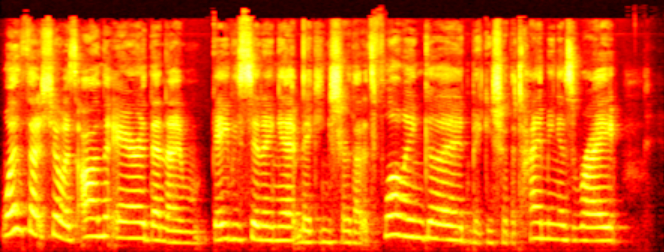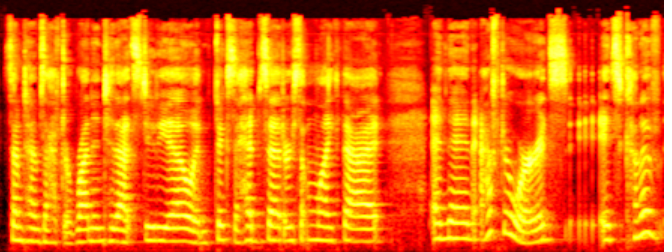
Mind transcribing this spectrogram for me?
once that show is on the air, then I'm babysitting it, making sure that it's flowing good, making sure the timing is right. Sometimes I have to run into that studio and fix a headset or something like that. And then afterwards, it's kind of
